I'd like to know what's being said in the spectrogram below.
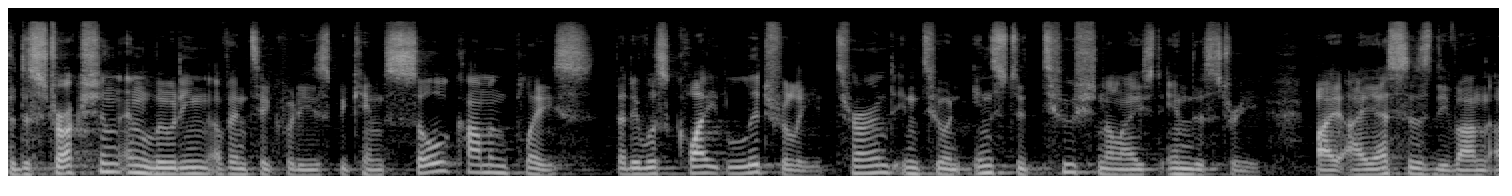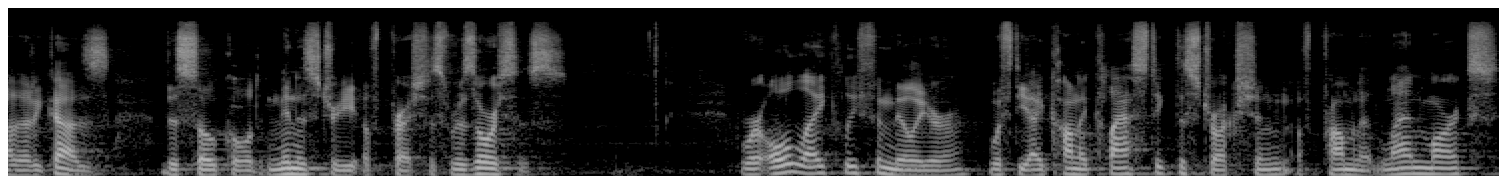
the destruction and looting of antiquities became so commonplace that it was quite literally turned into an institutionalized industry by IS's Divan al-Rikaz, the so-called Ministry of Precious Resources. We're all likely familiar with the iconoclastic destruction of prominent landmarks,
